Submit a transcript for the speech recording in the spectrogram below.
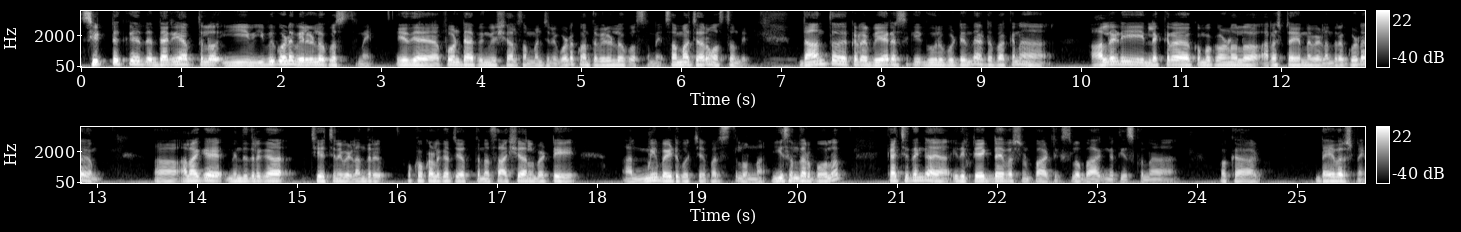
సిట్కి ద- దర్యాప్తులో ఈ ఇవి కూడా వెలుగులోకి వస్తున్నాయి. ఇది ఫోన్ ట్యాపింగ్ విషయాలకు సంబంధించిన కూడా కొంత వెలుగులోకి వస్తున్నాయి. సమాచారం వస్తుంది. దాంతో ఇక్కడ బీఆర్ఎస్కి గూలు పుట్టింది. అటు పక్కన ఆల్రెడీ లెక్కర కుంభకోణంలో అరెస్ట్ అయిన వీళ్ళందరూ కూడా అలాగే నిందితులుగా చేర్చిన వీళ్ళందరూ ఒక్కొక్కళ్ళుగా చెప్తున్న సాక్ష్యాలను బట్టి అన్నీ బయటకు వచ్చే పరిస్థితులు ఉన్నాయి. ఈ సందర్భంలో ఖచ్చితంగా ఇది టేక్ డైవర్షన్ పాలిటిక్స్లో భాగంగా తీసుకున్న ఒక డైవర్షనే.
